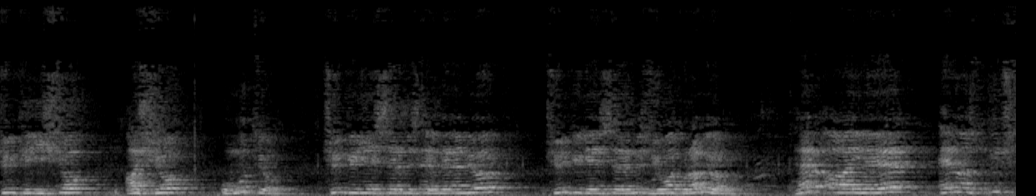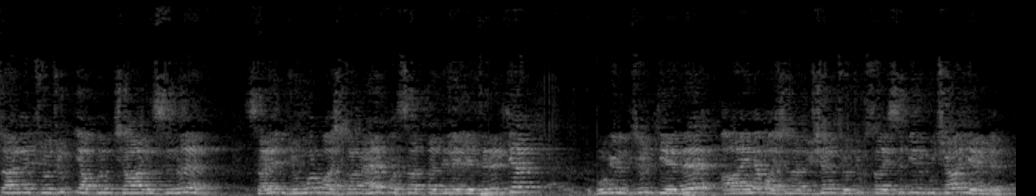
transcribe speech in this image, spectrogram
Çünkü iş yok, aş yok, umut yok. Çünkü gençlerimiz evlenemiyor, çünkü gençlerimiz yuva kuramıyor. Her aileye en az üç tane çocuk yapın çağrısını Sayın Cumhurbaşkanı her fırsatta dile getirirken bugün Türkiye'de aile başına düşen çocuk sayısı bir buçuğa geriledi.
